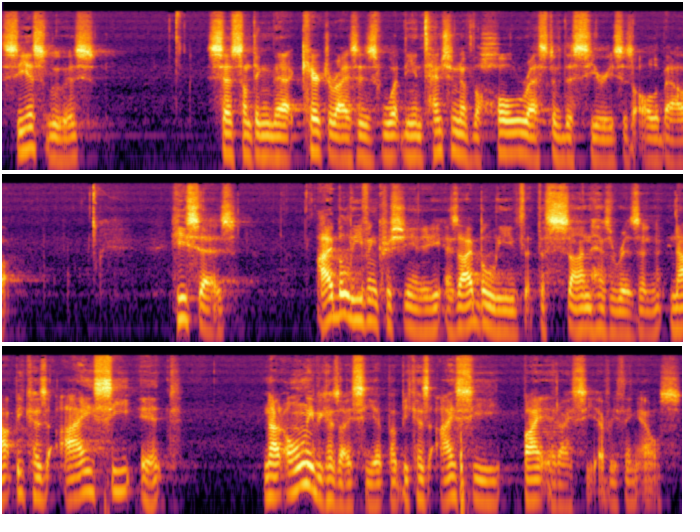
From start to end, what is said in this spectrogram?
C.S. Lewis says something that characterizes what the intention of the whole rest of this series is all about. He says, I believe in Christianity as I believe that the sun has risen, not because I see it, not only because I see it, but because I see, by it, I see everything else.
